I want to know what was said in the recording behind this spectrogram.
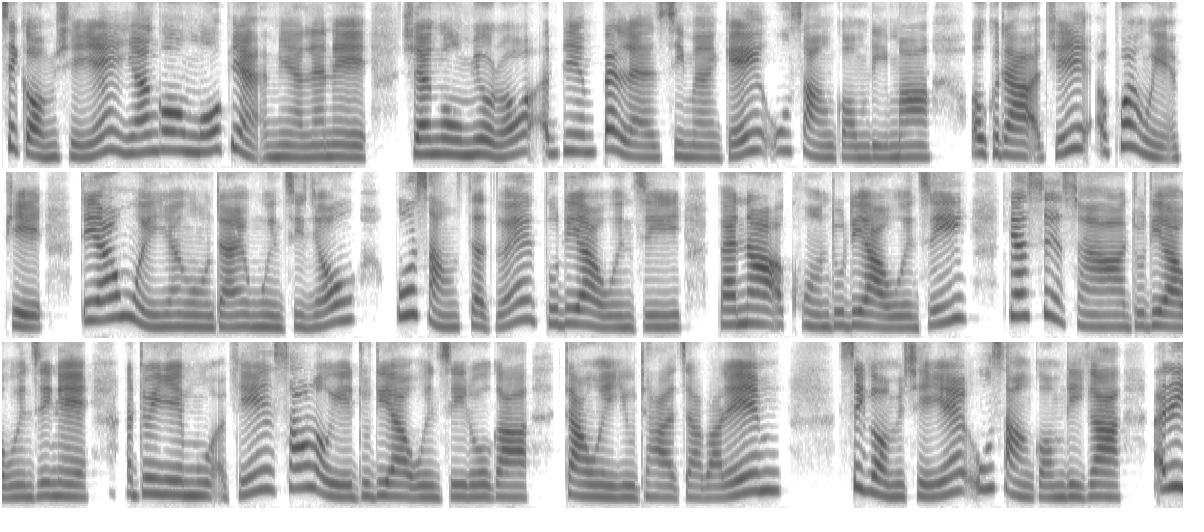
စစ်ကော်မရှင်ရဲ့ရန်ကုန်မိုးပြန်အမြန်လန်းနဲ့ရန်ကုန်မြို့တော်အပြင်ပက်လန်စီမံကိန်းဦးဆောင်ကော်မတီမှဥက္ကဋ္ဌအဖြစ်အဖွဲ့ဝင်အဖြစ်တရားဝင်ရန်ကုန်တိုင်းဝန်ကြီးချုပ်ပို့ဆောင်ဆက်သွဲဒုတိယဝန်ကြီးဘန္နာအခွန်ဒုတိယဝန်ကြီးလျှက်စစ်ဆွမ်းအားဒုတိယဝန်ကြီးနဲ့အတွင်းရေးမှူးအဖြစ်စောင်းလုံရေးဒုတိယဝန်ကြီးတို့ကတာဝန်ယူထားကြပါတယ်စစ်ကော်မရှင်ရဲ့ဥဆောင်ကော်မတီကအဲ့ဒီ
